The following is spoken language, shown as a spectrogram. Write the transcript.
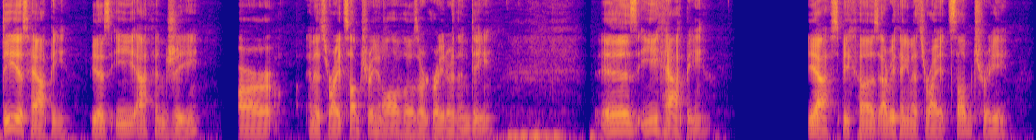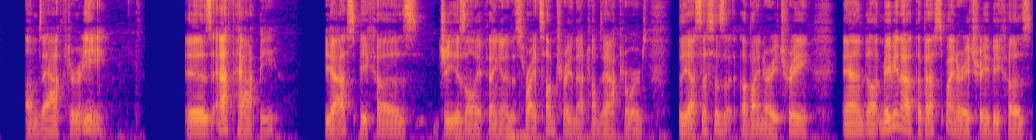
D is happy because E, F, and G are in its right subtree, and all of those are greater than D. Is E happy? Yes, because everything in its right subtree comes after E. Is F happy? Yes, because G is the only thing in its right subtree and that comes afterwards. So yes, this is a binary tree. And uh, maybe not the best binary tree because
